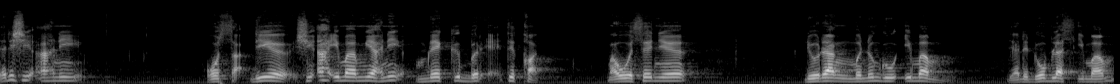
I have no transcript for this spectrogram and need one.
Jadi Syiah ni rosak. Dia Syiah Imamiyah ni mereka beriktikad bahawasanya diorang menunggu imam dia ada 12 imam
